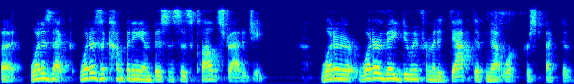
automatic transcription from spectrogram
But what is that? What is a company and business's cloud strategy? What are what are they doing from an adaptive network perspective?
